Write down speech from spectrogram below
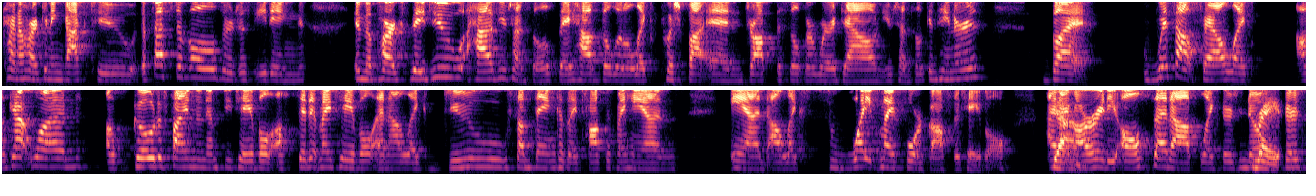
kind of harkening back to the festivals or just eating in the parks, they do have utensils. They have the little like push button, drop the silverware down utensil containers. But without fail, like I'll get one, I'll go to find an empty table, I'll sit at my table and I'll like do something because I talk with my hands and I'll like swipe my fork off the table. And I'm already all set up. Like there's no, Right. there's,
